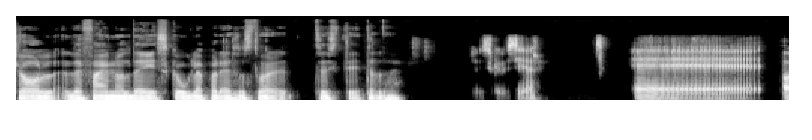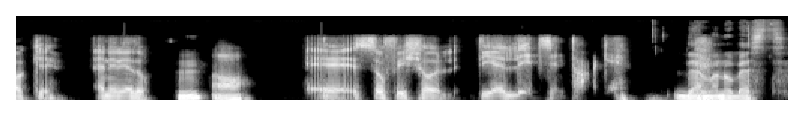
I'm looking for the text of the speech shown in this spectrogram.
Scholl, The Final Days. Googla på det så står det tysk titel. där. Nu ska vi se här. Eh, Okej, är ni redo? Ja. Eh, Sofie Scholl, Die Litzentage. Den var nog bäst.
